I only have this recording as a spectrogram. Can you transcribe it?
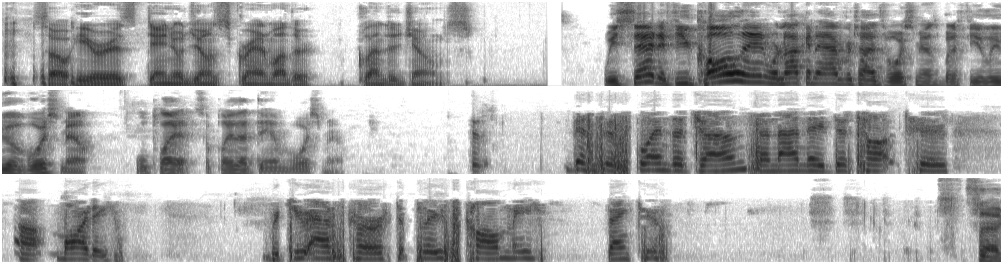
back. so here is Daniel Jones' grandmother, Glenda Jones. We said if you call in, we're not going to advertise voicemails, but if you leave a voicemail, we'll play it. So play that damn voicemail. This is Glenda Jones, and I need to talk to uh, Marty. Would you ask her to please call me? Thank you. So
